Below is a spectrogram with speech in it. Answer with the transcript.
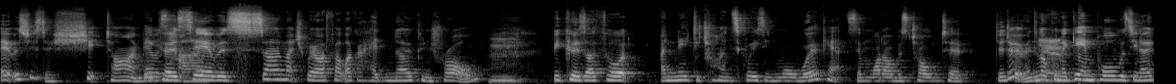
it was just a shit time That was because there was so much where I felt like I had no control mm. because I thought I need to try and squeeze in more workouts than what I was told to to do and look Yeah. and again Paul was you know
